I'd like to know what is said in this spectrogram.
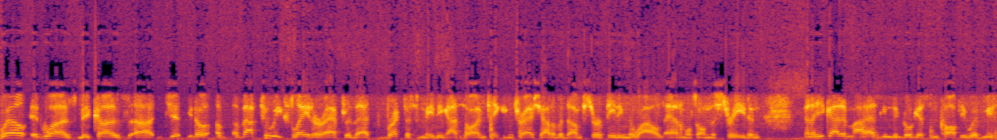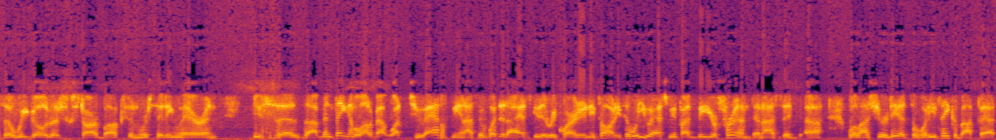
Well, it was because uh, j- you know about two weeks later, after that breakfast meeting, I saw him taking trash out of a dumpster, feeding the wild animals on the street, and and he got him. I asked him to go get some coffee with me, so we go to Starbucks, and we're sitting there, and he says, I've been thinking a lot about what you asked me. And I said, what did I ask you that required any thought? He said, well, you asked me if I'd be your friend. And I said, uh, well, I sure did. So what do you think about that?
